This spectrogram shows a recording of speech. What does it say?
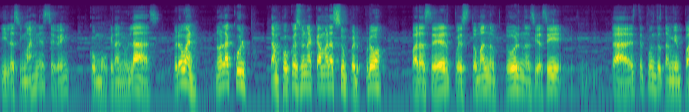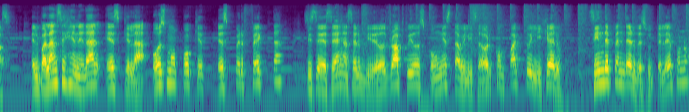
y las imágenes se ven como granuladas. Pero bueno, no la culpo. Tampoco es una cámara super pro, para hacer pues tomas nocturnas y así. a este punto también pasa. El balance general es que la Osmo Pocket es perfecta si se desean hacer videos rápidos con un estabilizador compacto y ligero, sin depender de su teléfono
